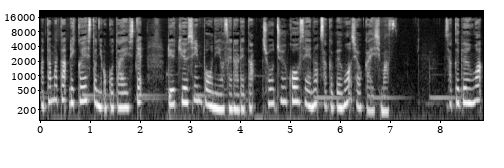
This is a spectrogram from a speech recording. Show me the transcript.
またまたリクエストにお答えして琉球新報に寄せられた小中高生の作文を紹介します。作文は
